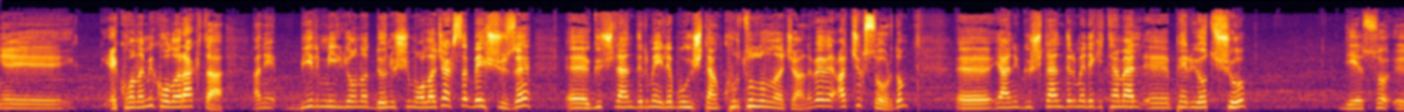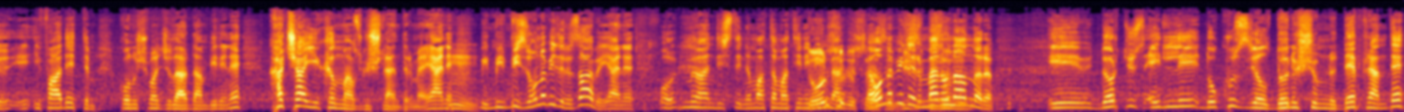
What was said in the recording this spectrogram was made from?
e, ekonomik olarak da hani 1 milyona dönüşüm olacaksa 500'e e, güçlendirme ile bu işten kurtulunacağını ve, ve açık sordum. E, yani güçlendirmedeki temel e, periyot şu diye so- e, ifade ettim konuşmacılardan birine. Kaç ay yıkılmaz güçlendirme? Yani Hmm. bi- bi- biz onu biliriz abi. Yani o mühendisliğini, matematiğini Doğru bilmem. Ya onu. Biz- bilirim. biz ben onu onu- anlarım. E, 459 yıl dönüşümlü depremde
